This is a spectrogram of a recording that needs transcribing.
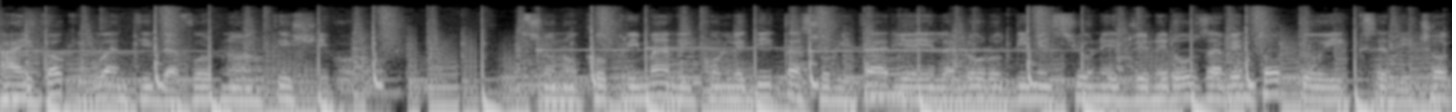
Ai pochi guanti da forno antiscivolo sono coprimani con le dita solitarie e la loro dimensione generosa 28x18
